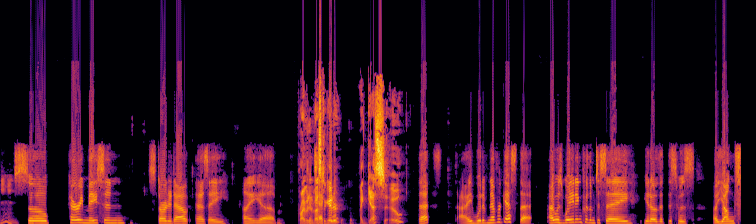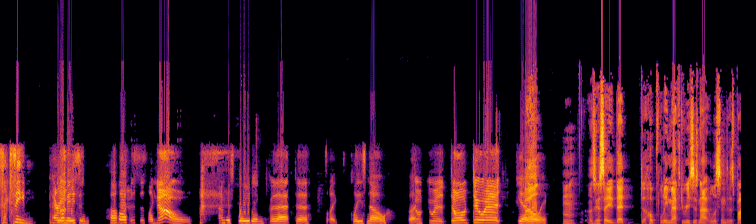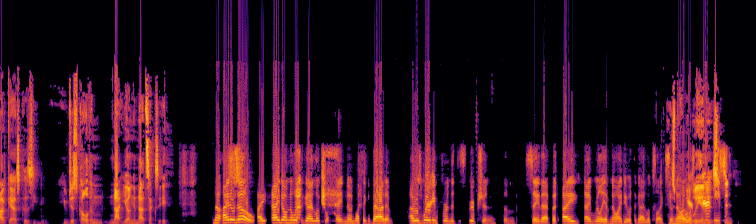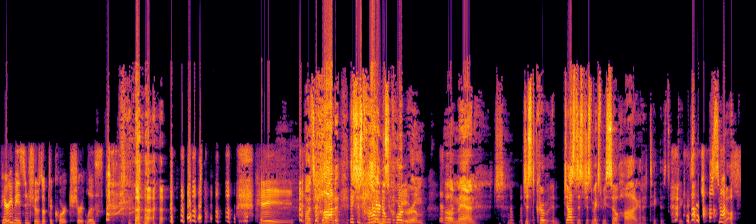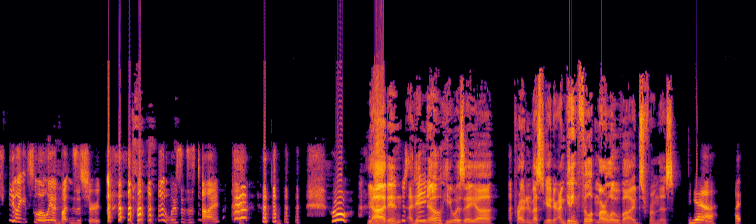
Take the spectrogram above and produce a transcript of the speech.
Hmm. So Perry Mason started out as a a um, Private Detective? investigator? I guess so. that's I would have never guessed that. I was waiting for them to say, you know, that this was a young, sexy Perry Look. Mason. Oh, this is like No, I'm just waiting for that to like, please no. But don't do it. Don't do it. Yeah, Well- really. Mm, I was going to say that hopefully Matthew Rhys is not listening to this podcast because you just called him not young and not sexy. No, I don't know. I, I don't know what the guy looks like. I know nothing about him. I was waiting for in the description them say that, but I, I really have no idea what the guy looks like. So He's no, I wasn't. Perry his- Mason. Perry Mason shows up to court shirtless. Hey. Oh, it's hot. It's just hot in this courtroom. Oh man. Just, just crim- justice just makes me so hot. I gotta take this, take this suit off. he like slowly unbuttons his shirt, loosens his tie. Whew. Yeah, I didn't, Just I didn't me. know he was a uh, private investigator. I'm getting Philip Marlowe vibes from this. Yeah, I,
